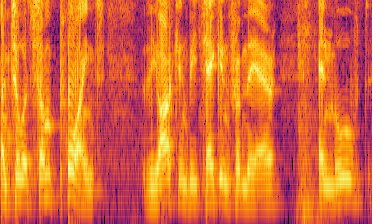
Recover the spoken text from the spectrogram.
until at some point the ark can be taken from there and moved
